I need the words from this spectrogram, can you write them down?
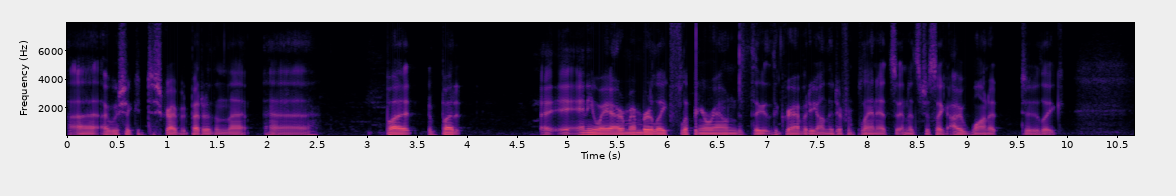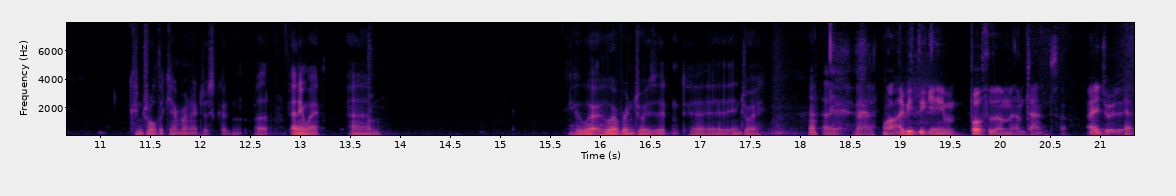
uh, I wish I could describe it better than that. Uh, but but uh, anyway, I remember like flipping around the, the gravity on the different planets, and it's just like I want it to like control the camera, and I just couldn't. But anyway, um, whoever, whoever enjoys it, uh, enjoy. Uh, Well, I beat the game, both of them, and I'm done. So I enjoyed it. Yeah.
